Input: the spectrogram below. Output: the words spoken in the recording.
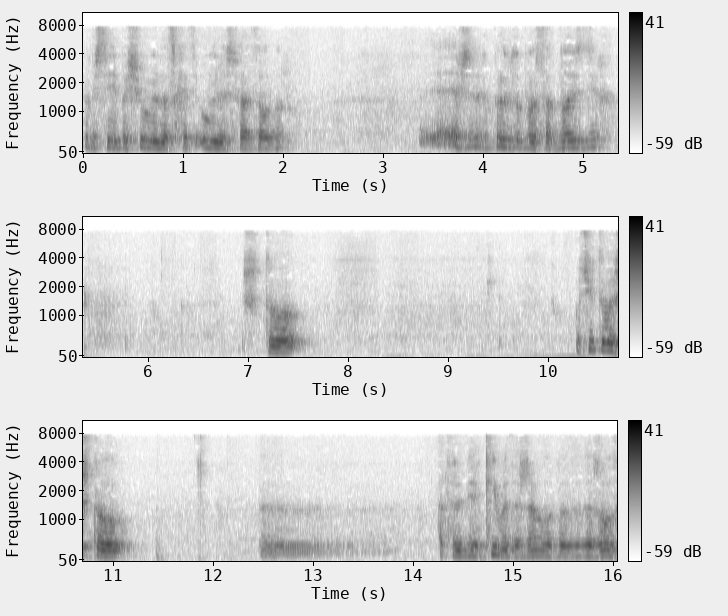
объяснений, почему именно, так сказать, умер Сферат Омер. Я сейчас приведу просто одно из них, что учитывая, что э, от Раби Акива должна была, должна была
